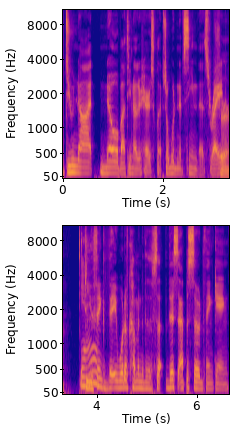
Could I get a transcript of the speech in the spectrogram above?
do not know about the Another Terrace clips or wouldn't have seen this, right? Sure. yeah Do you think they would have come into this this episode thinking,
